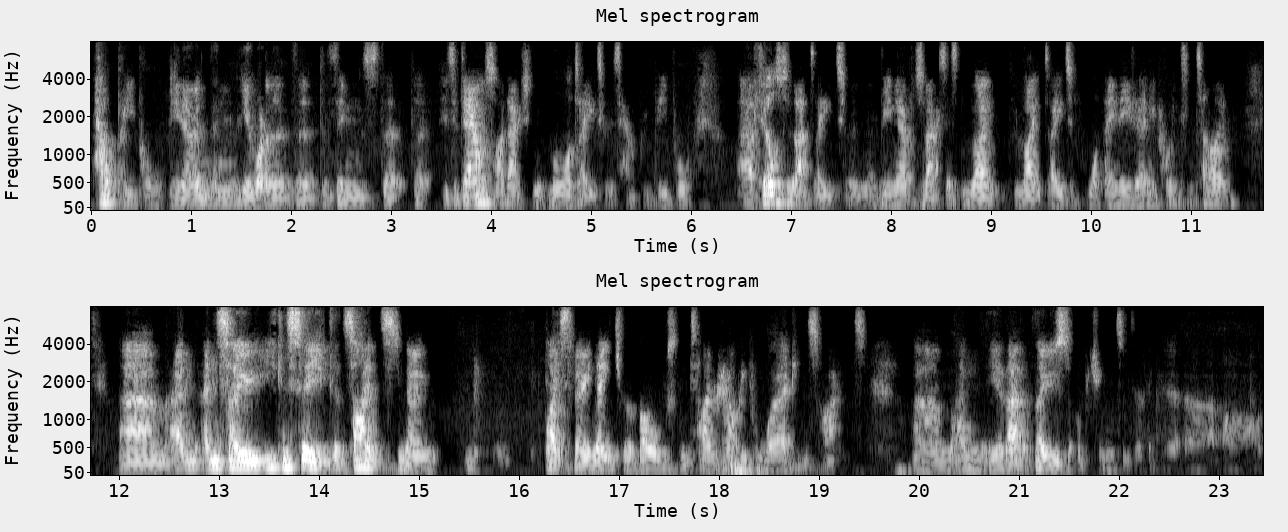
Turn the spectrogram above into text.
help people. You know, and, and you know, one of the, the, the, things that, that is a downside actually of more data is helping people uh, filter that data and, being able to access the right the right data for what they need at any point in time. Um, and and so you can see that science, you know, by its very nature, evolves with time. How people work in science, um, and yeah, that those opportunities I think are, are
